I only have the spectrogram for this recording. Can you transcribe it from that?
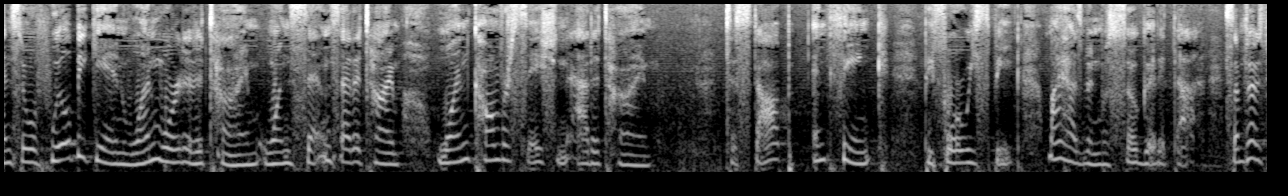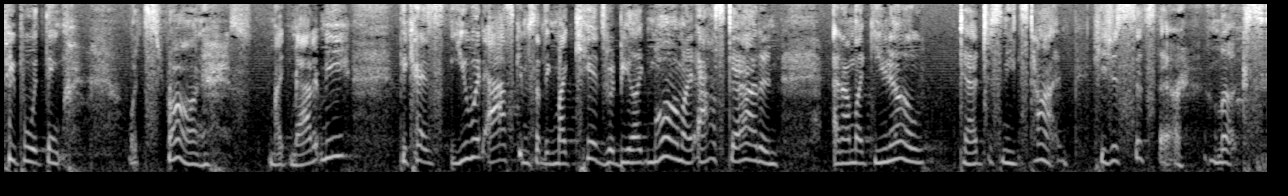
And so, if we'll begin one word at a time, one sentence at a time, one conversation at a time, to stop and think before we speak. My husband was so good at that. Sometimes people would think, What's wrong? Mike mad at me? Because you would ask him something. My kids would be like, Mom, I asked dad. And, and I'm like, You know, Dad just needs time. He just sits there and looks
